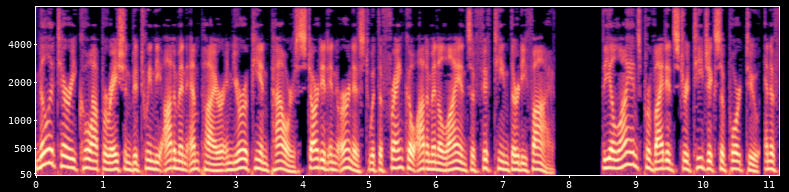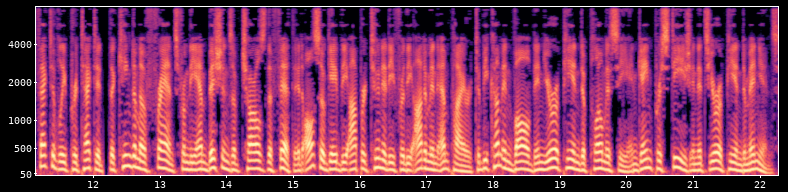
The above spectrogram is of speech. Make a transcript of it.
Military cooperation between the Ottoman Empire and European powers started in earnest with the Franco-Ottoman alliance of 1535. The alliance provided strategic support to, and effectively protected, the Kingdom of France from the ambitions of Charles V. It also gave the opportunity for the Ottoman Empire to become involved in European diplomacy and gain prestige in its European dominions.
